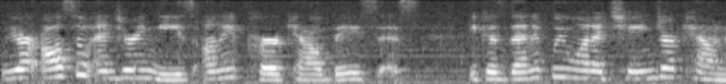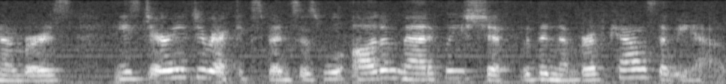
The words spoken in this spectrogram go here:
We are also entering these on a per cow basis, because then if we want to change our cow numbers, these dairy direct expenses will automatically shift with the number of cows that we have.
